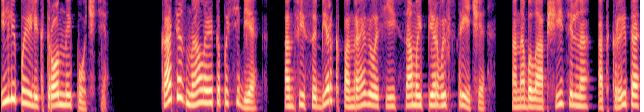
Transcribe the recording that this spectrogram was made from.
или по электронной почте. Катя знала это по себе. Анфиса Берг понравилась ей с самой первой встречи. Она была общительна, открыта,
